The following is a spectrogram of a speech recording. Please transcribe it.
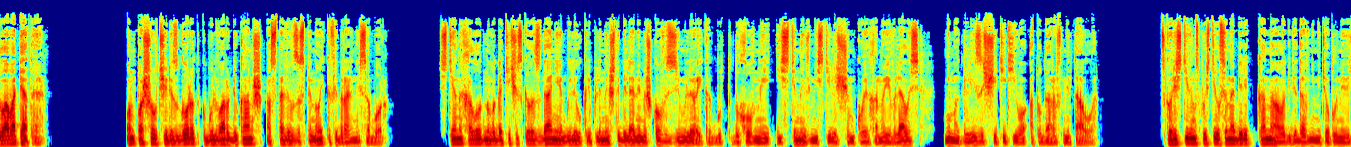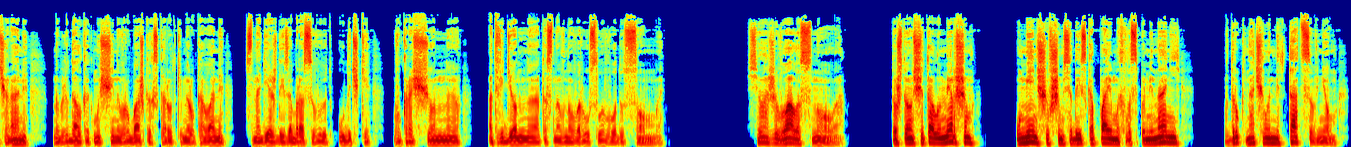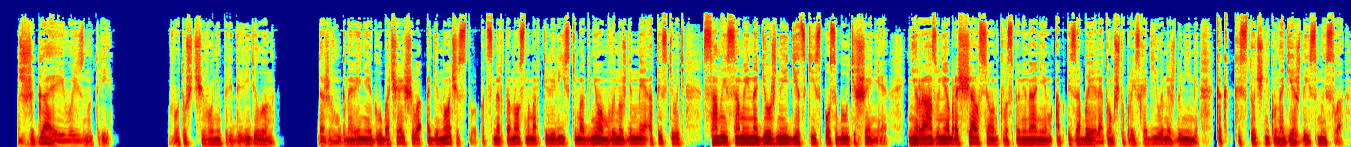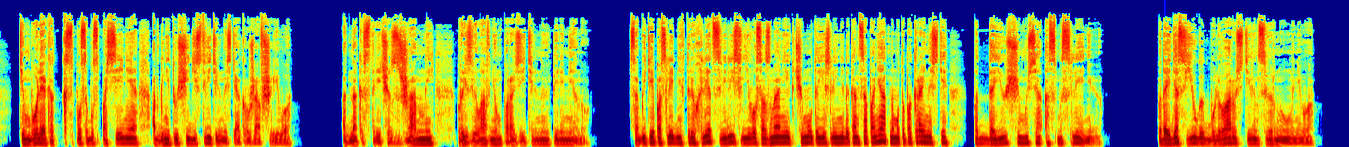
Глава пятая. Он пошел через город к бульвару Дюканш, оставив за спиной кафедральный собор. Стены холодного готического здания были укреплены штабелями мешков с землей, как будто духовные истины, вместилищем коих оно являлось, не могли защитить его от ударов металла. Вскоре Стивен спустился на берег канала, где давними теплыми вечерами наблюдал, как мужчины в рубашках с короткими рукавами с надеждой забрасывают удочки — в укращенную, отведенную от основного русла воду Соммы. Все оживало снова. То, что он считал умершим, уменьшившимся до ископаемых воспоминаний, вдруг начало метаться в нем, сжигая его изнутри. Вот уж чего не предвидел он, даже в мгновение глубочайшего одиночества, под смертоносным артиллерийским огнем, вынужденные отыскивать самые-самые надежные детские способы утешения, ни разу не обращался он к воспоминаниям об Изабель, о том, что происходило между ними, как к источнику надежды и смысла, тем более как к способу спасения от гнетущей действительности, окружавшей его. Однако встреча с Жанной произвела в нем поразительную перемену. События последних трех лет свелись в его сознании к чему-то, если и не до конца понятному, то, по крайности, поддающемуся осмыслению. Подойдя с юга к бульвару, Стивен свернул на него.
